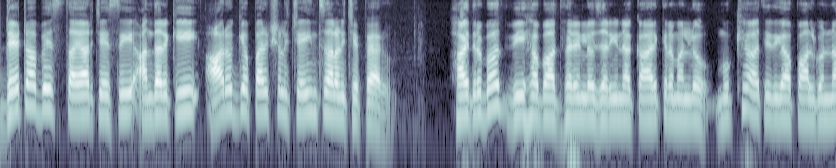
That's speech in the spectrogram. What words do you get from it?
డేటాబేస్ తయారు చేసి అందరికీ ఆరోగ్య పరీక్షలు చేయించాలని చెప్పారు. హైదరాబాద్ వీహబ్ ఆధ్వర్యంలో జరిగిన కార్యక్రమంలో ముఖ్య అతిథిగా పాల్గొన్న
